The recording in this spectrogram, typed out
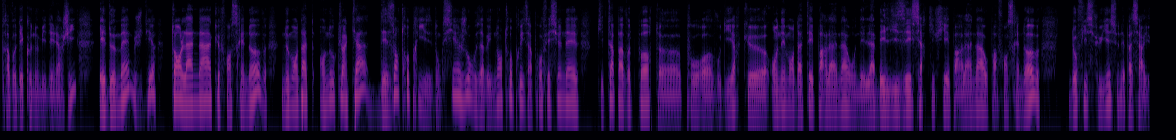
travaux d'économie d'énergie. Et de même, je veux dire, tant l'ANA que France Rénov ne mandatent en aucun cas des entreprises. Donc, si un jour vous avez une entreprise, un professionnel qui tape à votre porte euh, pour vous dire qu'on est mandaté par l'ANA, on est labellisé certifié par l'ANA ou par France Rénov, d'office fuyé, ce n'est pas sérieux.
